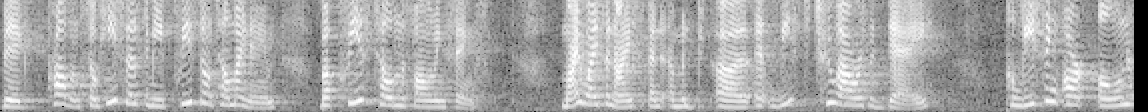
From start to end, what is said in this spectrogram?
big problem. So he says to me, please don't tell my name, but please tell him the following things. My wife and I spend a, uh, at least two hours a day policing our own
